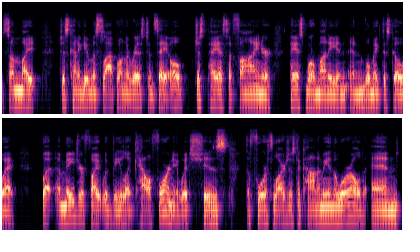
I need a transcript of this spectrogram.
Some might just kind of give them a slap on the wrist and say, oh, just pay us a fine or pay us more money and, and we'll make this go away. But a major fight would be like California, which is the fourth largest economy in the world. And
